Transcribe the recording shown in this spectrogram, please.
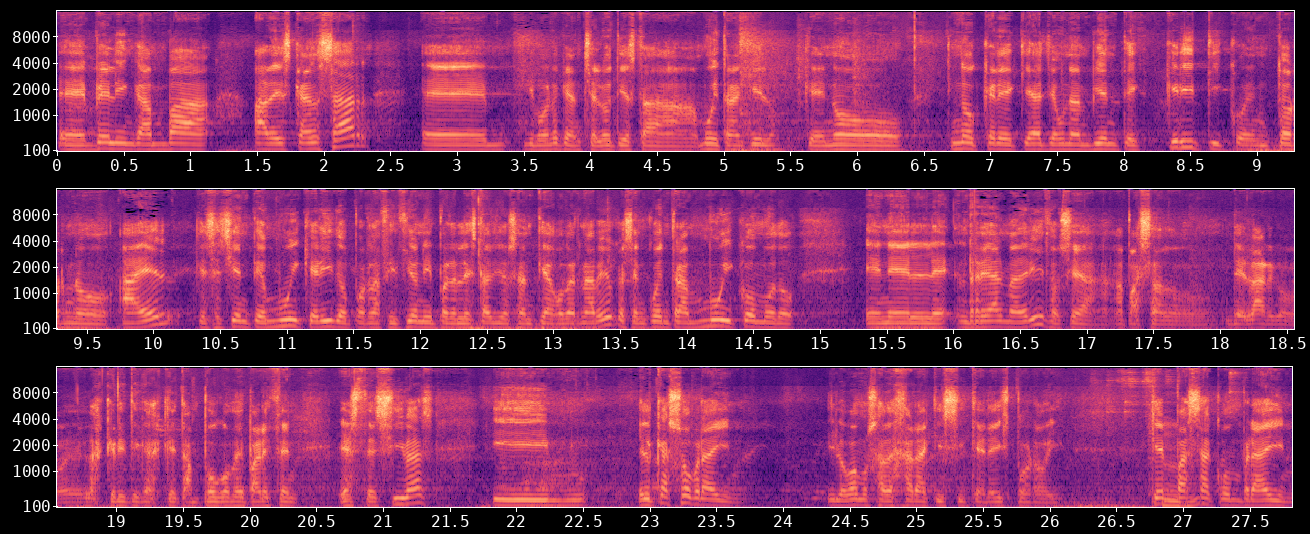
eh, Bellingham va a descansar. Eh, y bueno, que Ancelotti está muy tranquilo, que no, no cree que haya un ambiente crítico en torno a él, que se siente muy querido por la afición y por el Estadio Santiago Bernabéu, que se encuentra muy cómodo en el Real Madrid, o sea, ha pasado de largo eh, las críticas que tampoco me parecen excesivas. Y el caso Brahim, y lo vamos a dejar aquí si queréis por hoy. ¿Qué pasa con Brahim?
